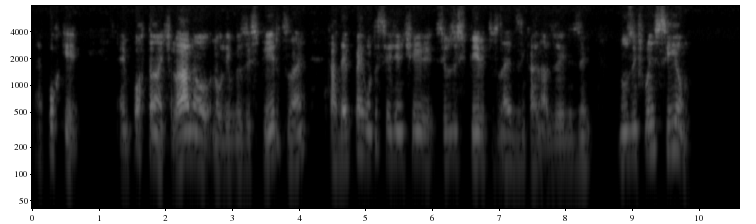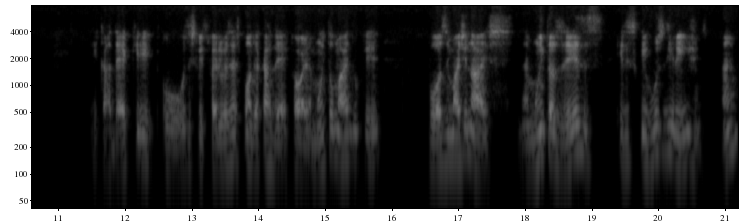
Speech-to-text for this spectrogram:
Né? Por quê? É importante. Lá no, no livro dos Espíritos, né? Kardec pergunta se a gente, se os espíritos, né, desencarnados, eles nos influenciam e Kardec, os espíritos superiores respondem a Kardec, olha, muito mais do que vós imaginais. Né? Muitas vezes, eles que vos dirigem. Né?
